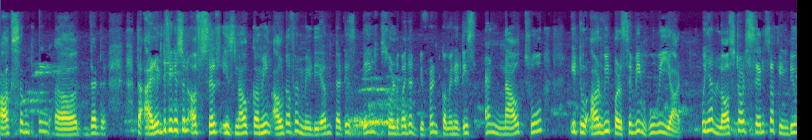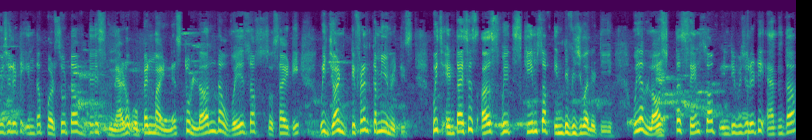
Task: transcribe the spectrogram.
ask something uh, that the identification of self is now coming out of a medium that is being sold by the different communities, and now through it, are we perceiving who we are? We have lost our sense of individuality in the pursuit of this narrow open mindedness to learn the ways of society. We join different communities, which entices us with schemes of individuality. We have lost yeah. the sense of individuality and the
